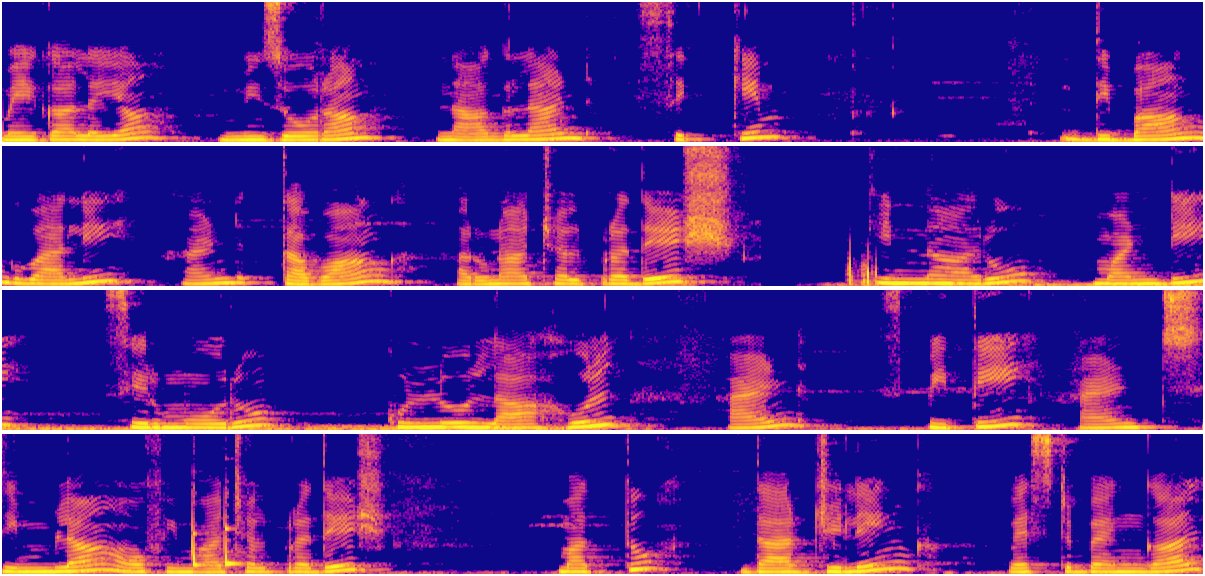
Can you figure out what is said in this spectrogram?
Meghalaya, Mizoram, Nagaland, Sikkim, Dibang valley and Tawang, Arunachal Pradesh Kinnaur, Mandi, Sirmaur, Kullu, Lahaul and Spiti and Shimla of Himachal Pradesh ಮತ್ತು ಡಾರ್ಜಿಲಿಂಗ್ ವೆಸ್ಟ್ ಬೆಂಗಾಲ್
